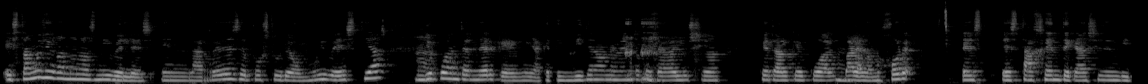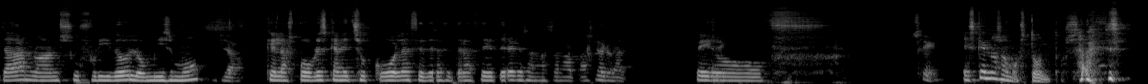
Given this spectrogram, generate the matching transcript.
Estamos llegando a unos niveles en las redes de postureo muy bestias. mm. Yo puedo entender que, mira, que te inviten a un evento que te haga ilusión, que tal, que cual. Mm. Vale, a lo mejor es- esta gente que ha sido invitada no han sufrido lo mismo Ya. que las pobres que han hecho cola, etcétera, etcétera, etcétera, que se han gastado una pasta y tal. Pero Sí. es que no somos tontos, ¿sabes?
